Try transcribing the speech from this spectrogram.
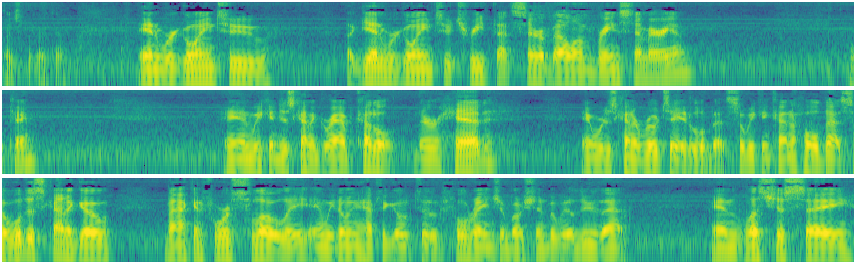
That's good right there. And we're going to, again, we're going to treat that cerebellum brainstem area. Okay and we can just kind of grab, cuddle their head, and we're just kind of rotate a little bit. So we can kind of hold that. So we'll just kind of go back and forth slowly, and we don't even have to go to full range of motion, but we'll do that. And let's just say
